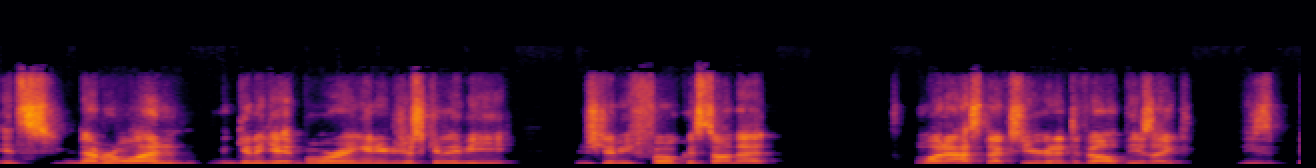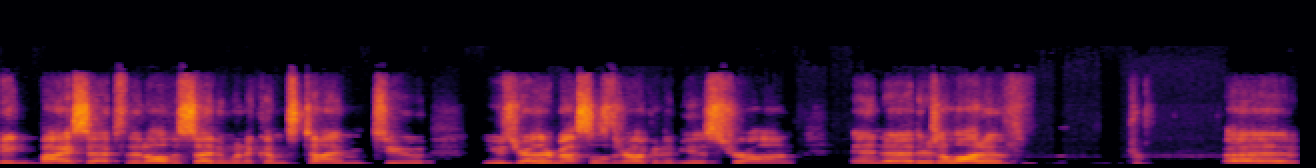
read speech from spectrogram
it's number one gonna get boring, and you're just gonna be you're just gonna be focused on that one aspect. So you're gonna develop these like these big biceps, and then all of a sudden, when it comes time to use your other muscles, they're not going to be as strong. And uh, there's a lot of uh,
